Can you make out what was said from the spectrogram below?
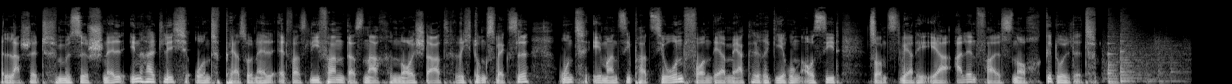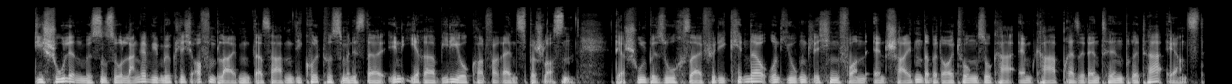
Laschet müsse schnell inhaltlich und personell etwas liefern, das nach Neustart, Richtungswechsel und Emanzipation von der Merkel-Regierung aussieht, sonst werde er allenfalls noch geduldet. Die Schulen müssen so lange wie möglich offen bleiben. Das haben die Kultusminister in ihrer Videokonferenz beschlossen. Der Schulbesuch sei für die Kinder und Jugendlichen von entscheidender Bedeutung, so KMK-Präsidentin Britta Ernst.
